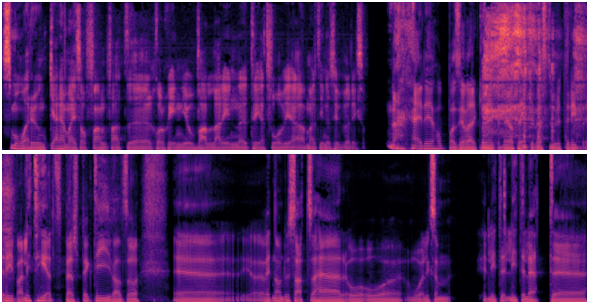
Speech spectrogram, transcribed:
smårunkar hemma i soffan för att eh, Jorginho vallar in eh, 3-2 via Martinez huvud. Liksom. Nej, det hoppas jag verkligen inte, men jag tänker mest ur ett rivalitetsperspektiv. Alltså, eh, jag vet inte om du satt så här och, och, och liksom lite, lite lätt eh,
